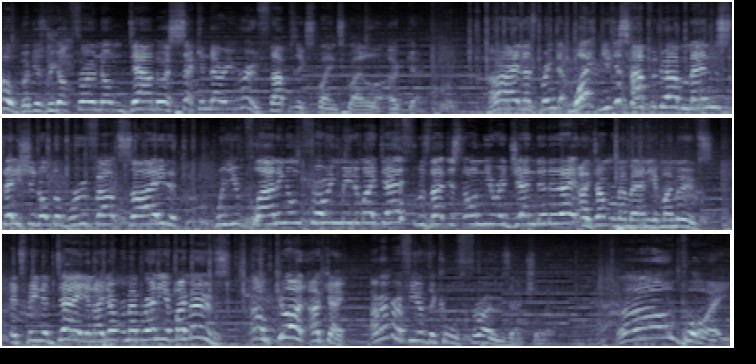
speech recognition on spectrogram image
Oh, because we got thrown on down to a secondary roof. That explains quite a lot. Okay. Alright, let's bring down- What? You just happen to have men stationed on the roof outside? Were you planning on throwing me to my death? Was that just on your agenda today? I don't remember any of my moves. It's been a day and I don't remember any of my moves. Oh god, okay. I remember a few of the cool throws, actually. Oh boy.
